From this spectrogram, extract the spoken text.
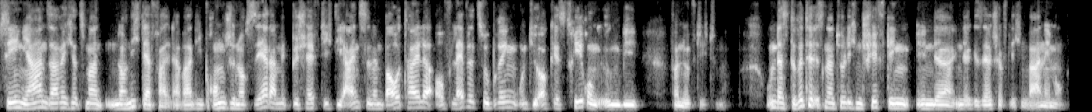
zehn Jahren, sage ich jetzt mal, noch nicht der Fall. Da war die Branche noch sehr damit beschäftigt, die einzelnen Bauteile auf Level zu bringen und die Orchestrierung irgendwie vernünftig zu machen. Und das dritte ist natürlich ein Shifting in der, in der gesellschaftlichen Wahrnehmung.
